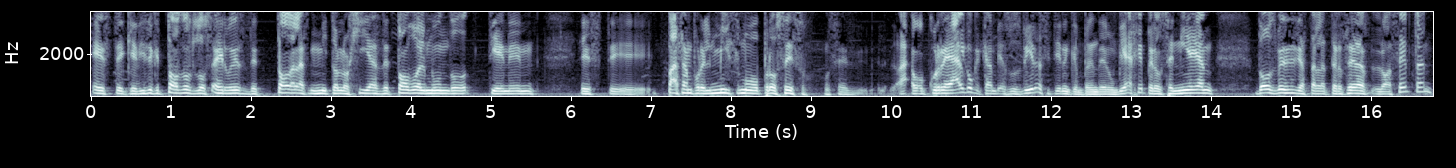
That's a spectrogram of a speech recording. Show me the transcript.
Este, que dice que todos los héroes de todas las mitologías de todo el mundo tienen este pasan por el mismo proceso. O sea, ocurre algo que cambia sus vidas y tienen que emprender un viaje, pero se niegan dos veces y hasta la tercera lo aceptan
